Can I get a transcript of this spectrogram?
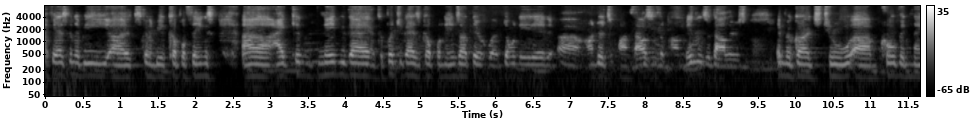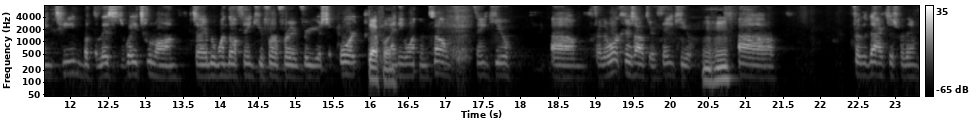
I think it's going to be uh, it's going to be a couple things. Uh, I can name you guys. I could put you guys a couple names out there who have donated uh, hundreds upon thousands upon millions of dollars in regards to um, COVID nineteen. But the list is way too long. So everyone, though, thank you for for, for your support. Definitely. Anyone themselves, thank you. Um, for the workers out there, thank you. Mm-hmm. Uh, for the doctors, for them,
